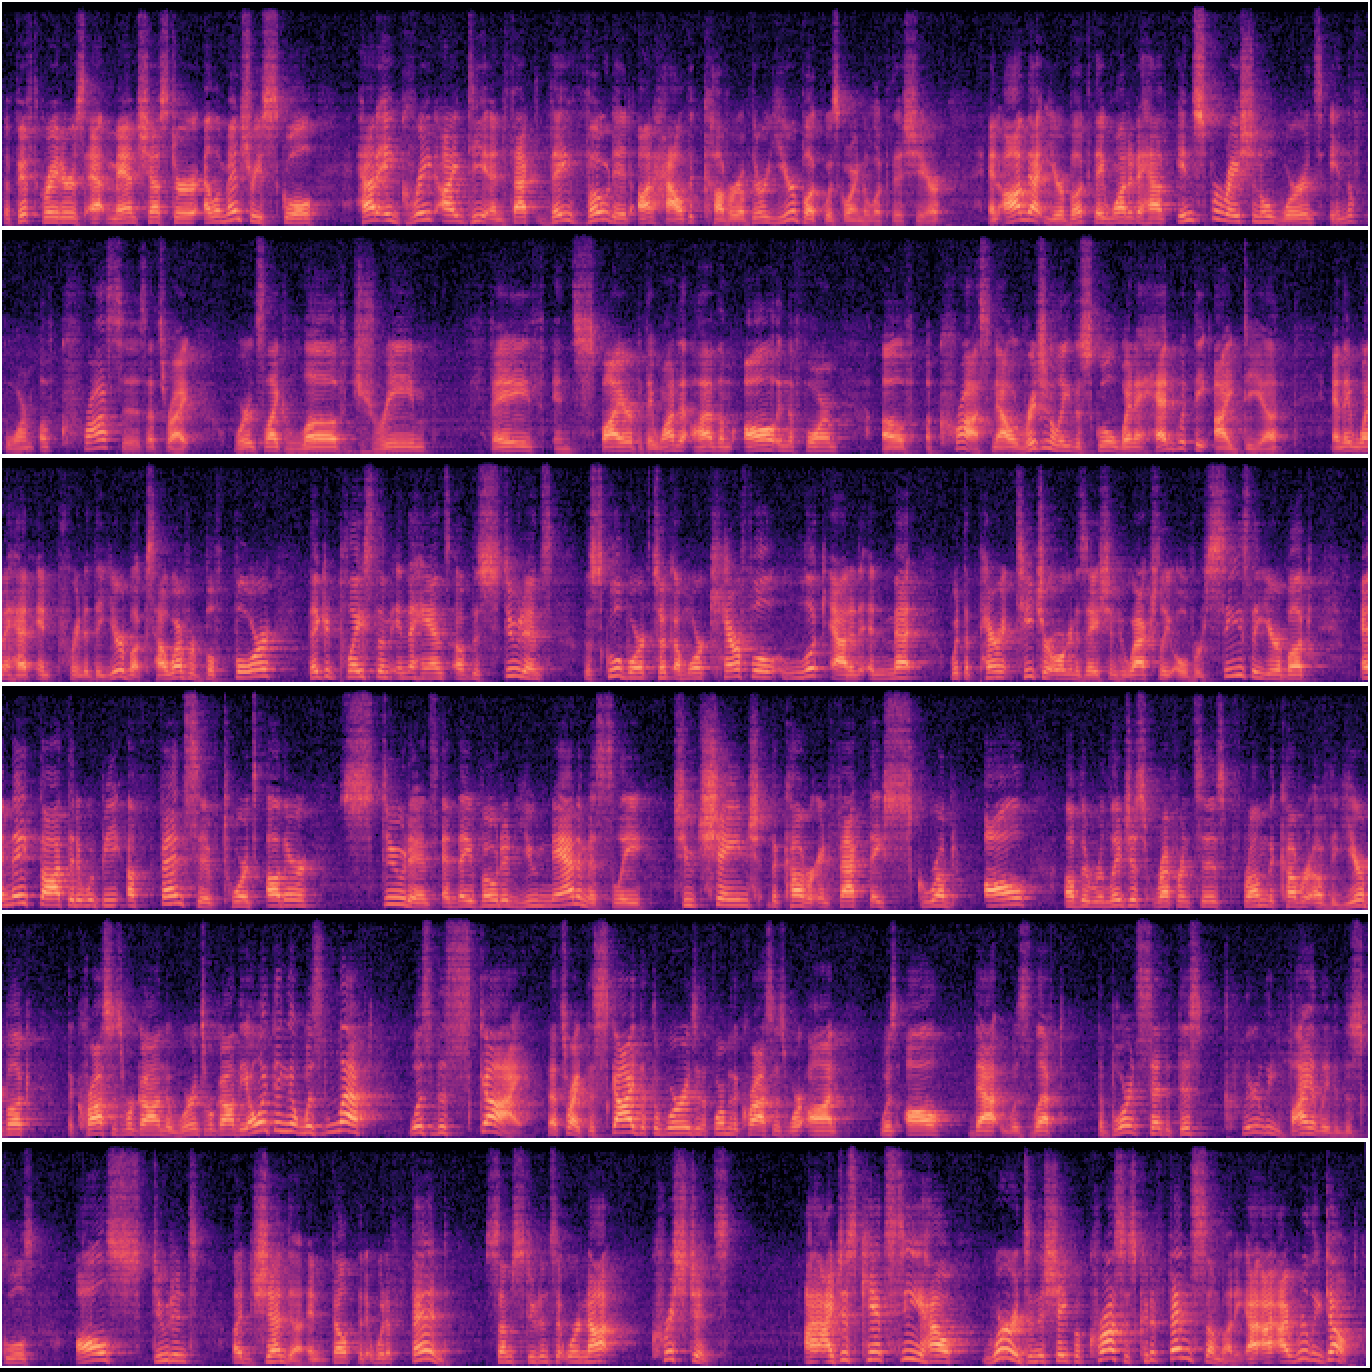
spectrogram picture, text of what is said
The fifth graders at Manchester Elementary School had a great idea. In fact, they voted on how the cover of their yearbook was going to look this year. And on that yearbook, they wanted to have inspirational words in the form of crosses. That's right. Words like love, dream, faith, inspire, but they wanted to have them all in the form of a cross. Now, originally, the school went ahead with the idea and they went ahead and printed the yearbooks. However, before they could place them in the hands of the students, the school board took a more careful look at it and met with the parent teacher organization who actually oversees the yearbook, and they thought that it would be offensive towards other students, and they voted unanimously to change the cover. In fact, they scrubbed all of the religious references from the cover of the yearbook. The crosses were gone, the words were gone. The only thing that was left was the sky. That's right, the sky that the words in the form of the crosses were on was all that was left. The board said that this clearly violated the school's all student agenda and felt that it would offend some students that were not Christians. I, I just can't see how words in the shape of crosses could offend somebody. I, I really don't.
